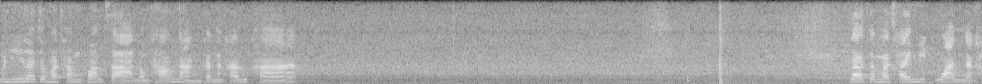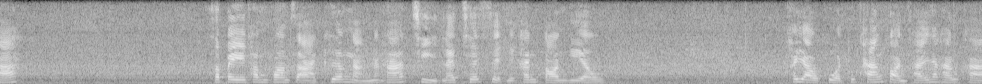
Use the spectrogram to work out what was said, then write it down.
วันนี้เราจะมาทำความสะอาดรองเท้าหนังกันนะคะ ลูกค้า เราจะมาใช้มิกวันนะคะ สเปรย์ทำความสะอาดเครื่องหนังนะคะ ฉีดและเช็ดเสร็จในขั้นตอนเดียวเขย่าขวดทุกครั้งก่อนใช้นะคะ ลูกค้า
